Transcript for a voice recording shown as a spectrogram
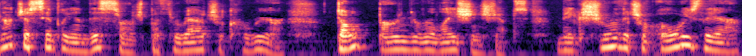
not just simply in this search, but throughout your career, don't burn your relationships. Make sure that you're always there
